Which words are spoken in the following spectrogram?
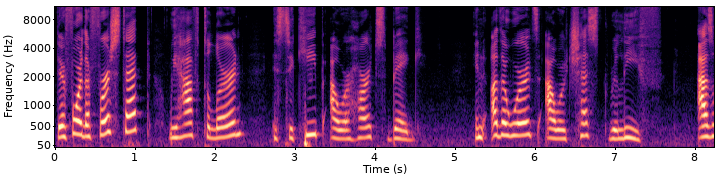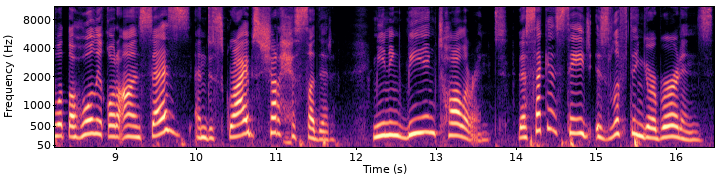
Therefore, the first step we have to learn is to keep our hearts big. In other words, our chest relief. As what the Holy Quran says and describes sharh al-sadr, meaning being tolerant. The second stage is lifting your burdens.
